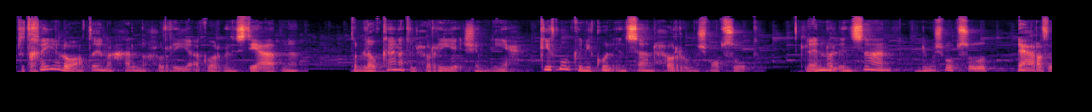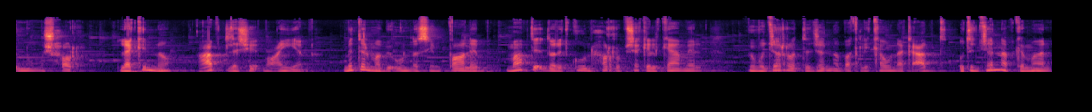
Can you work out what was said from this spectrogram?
بتتخيلوا أعطينا حالنا حرية أكبر من استيعابنا؟ طب لو كانت الحرية إشي منيح كيف ممكن يكون إنسان حر ومش مبسوط؟ لأنه الإنسان اللي مش مبسوط اعرف إنه مش حر لكنه عبد لشيء معين. مثل ما بيقول نسيم طالب ما بتقدر تكون حر بشكل كامل بمجرد تجنبك لكونك عبد وتتجنب كمان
